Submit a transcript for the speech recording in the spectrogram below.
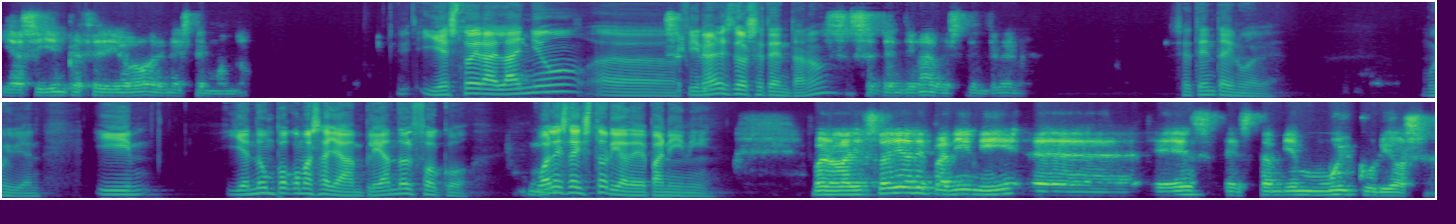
Y así empecé yo en este mundo. Y esto era el año uh, finales de los 70, ¿no? 79, 79. 79. Muy bien. Y yendo un poco más allá, ampliando el foco, ¿cuál es la historia de Panini? Bueno, la historia de Panini eh, es, es, también muy curiosa.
